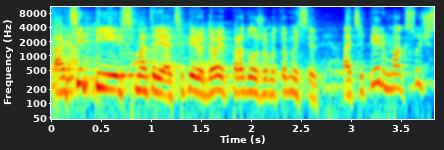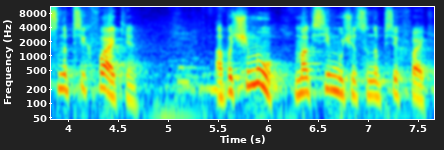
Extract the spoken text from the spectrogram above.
А теперь, смотри, а теперь, вот давай продолжим эту мысль. А теперь Макс учится на психфаке. А почему Максим учится на психфаке?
